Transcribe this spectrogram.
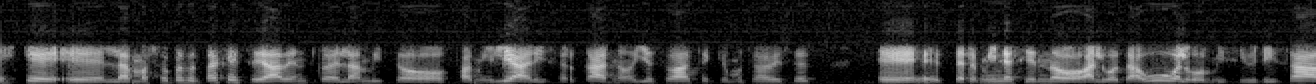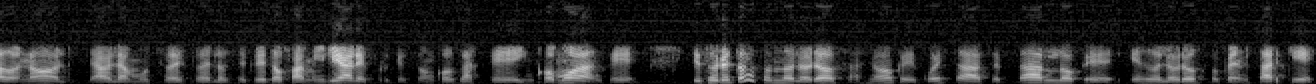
es que eh, la mayor porcentaje se da dentro del ámbito familiar y cercano, y eso hace que muchas veces termine siendo algo tabú, algo invisibilizado, ¿no? Se habla mucho de esto de los secretos familiares, porque son cosas que incomodan, que que sobre todo son dolorosas, ¿no? Que cuesta aceptarlo, que, es doloroso pensar que,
